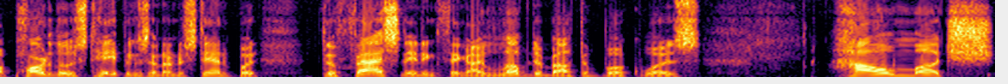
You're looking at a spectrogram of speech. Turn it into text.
a part of those tapings and understand it. But the fascinating thing I loved about the book was how much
